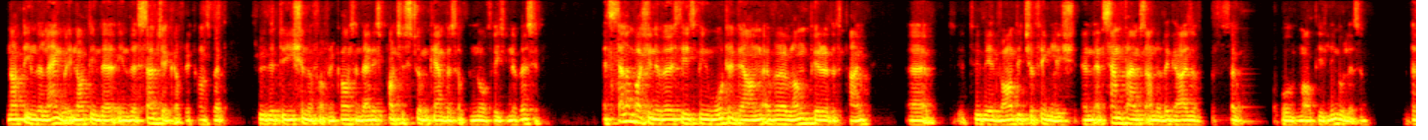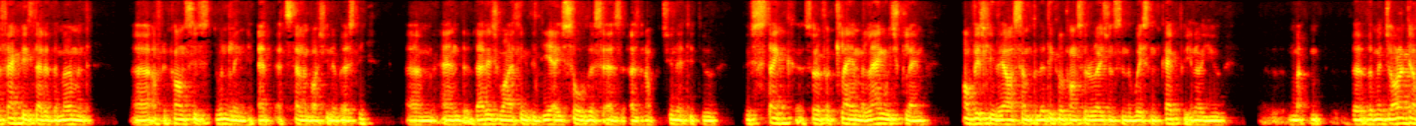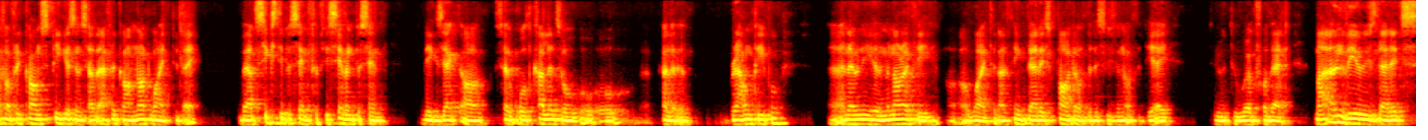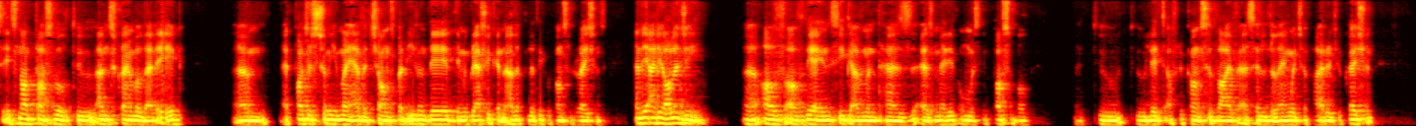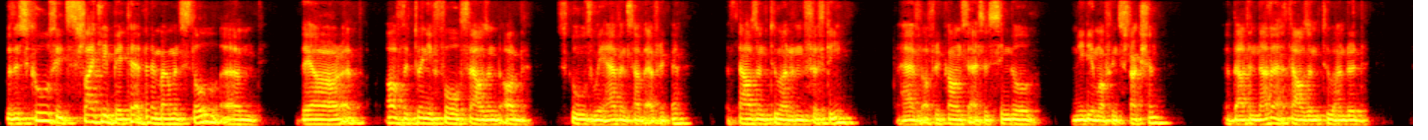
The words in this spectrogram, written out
not in the language, not in the in the subject Afrikaans, but through the tuition of Afrikaans, and that is Potchefstroom campus of the Northwest University. At Stellenbosch University, it's been watered down over a long period of time uh, to the advantage of English, and, and sometimes under the guise of so-called multilingualism. The fact is that at the moment, uh, Afrikaans is dwindling at, at Stellenbosch University, um, and that is why I think the DA saw this as, as an opportunity to, to stake sort of a claim, a language claim. Obviously, there are some political considerations in the Western Cape. You know, you the, the majority of Afrikaans speakers in South Africa are not white today. About 60%, 57% to be exact, are so-called coloreds or, or, or brown people, uh, and only a minority are, are, white. And I think that is part of the decision of the DA to, to work for that. My own view is that it's it's not possible to unscramble that egg. Um, at Potchefstroom, you may have a chance, but even there, demographic and other political considerations and the ideology uh, of of the ANC government has has made it almost impossible to to let Afrikaans survive as a language of higher education. With the schools, it's slightly better at the moment still. Um, there are, uh, of the 24,000 odd schools we have in South Africa, 1,250 have Afrikaans as a single medium of instruction. About another 1,200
